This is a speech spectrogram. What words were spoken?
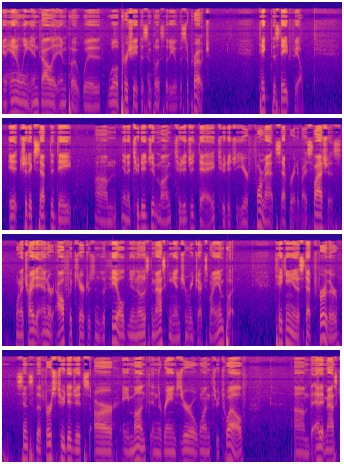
and handling invalid input with, will appreciate the simplicity of this approach. Take the state field. It should accept a date um, in a two-digit month, two-digit day, two-digit year format separated by slashes. When I try to enter alpha characters into the field, you'll notice the masking engine rejects my input. Taking it a step further, since the first two digits are a month in the range 0, 1 through 12, um, the edit mask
